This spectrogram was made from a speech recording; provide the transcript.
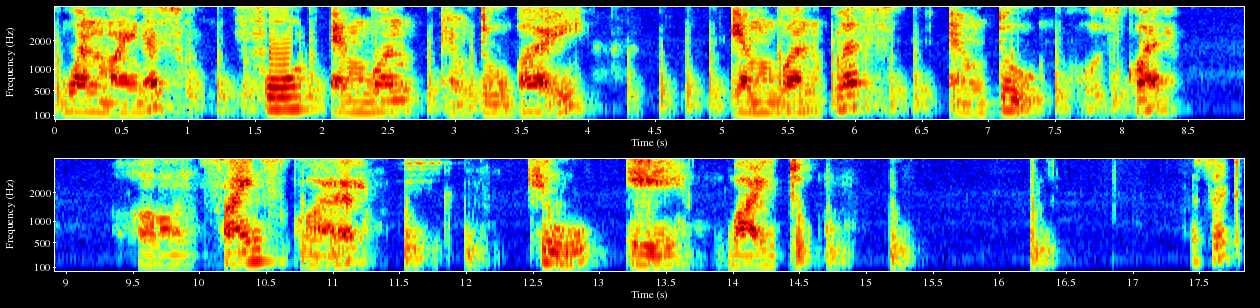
1 minus 4 m1 m2 by m1 plus m2 whole square uh, sine square qa by 2 that's it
